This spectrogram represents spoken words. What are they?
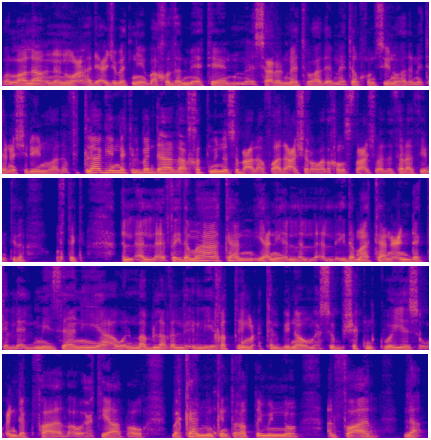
والله لا أنا انواع هذه عجبتني باخذها ب 200 سعر المتر وهذا 250 وهذا 220 وهذا فتلاقي إنك البند هذا أخذت منه 7000 وهذا 10 وهذا 15 وهذا 30 وكذا وأفتكر. فإذا ما كان يعني ال ال إذا ما كان عندك الميزانية أو المبلغ اللي يغطي معك البناء ومحسوب بشكل كويس وعندك فائض أو احتياط أو مكان ممكن تغطي منه الفائض لا.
